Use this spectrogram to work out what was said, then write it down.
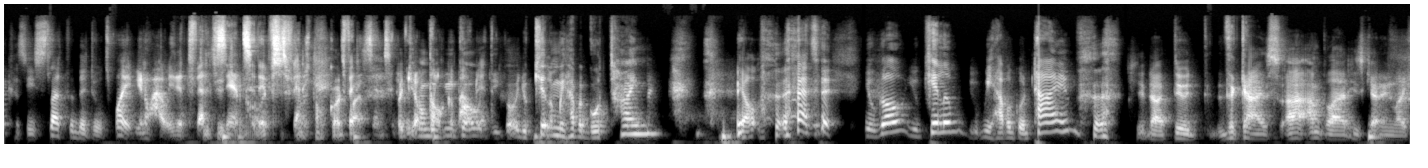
because he slept with the dude's wife. You know how he gets very You sensitive. it's- It's very, it's not good, it's very but- sensitive. But you you, don't talk you about go, it. you go, you kill him, we have a good time. Yep. That's it. You go, you kill him, we have a good time. You know, dude, the guys. I, I'm glad he's getting like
